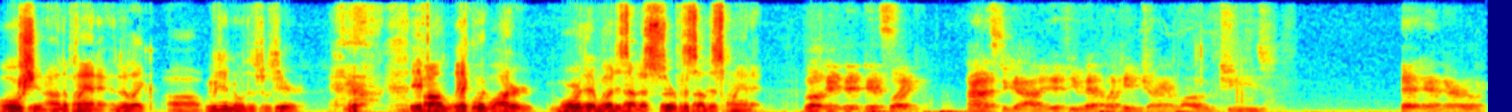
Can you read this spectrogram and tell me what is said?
ocean on the planet, and they're like, uh, "We didn't know this was here." They found liquid water more than what is on the surface of this planet. Well, it, it, it's like, honest to God, if you have like a giant log of cheese, and, and there are like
